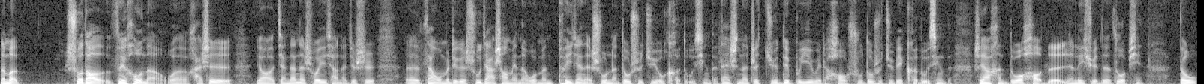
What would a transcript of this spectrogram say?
那么。说到最后呢，我还是要简单的说一下呢，就是，呃，在我们这个书架上面呢，我们推荐的书呢都是具有可读性的，但是呢，这绝对不意味着好书都是具备可读性的。实际上，很多好的人类学的作品都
